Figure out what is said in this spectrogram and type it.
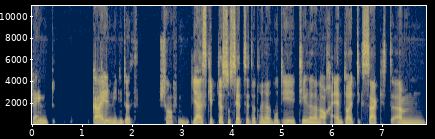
denkt, geil, wie die das schaffen. Ja, es gibt ja so Sätze da drinnen, wo die Tilda dann auch eindeutig sagt, ähm,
